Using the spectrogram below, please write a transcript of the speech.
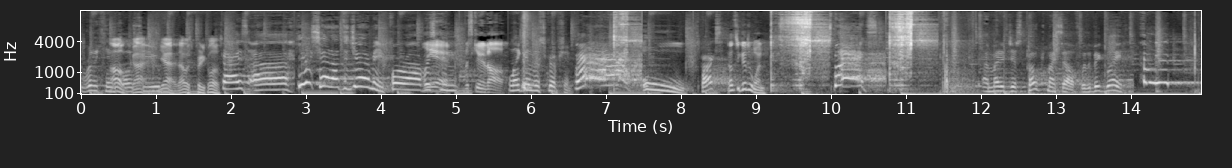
really came Oh close god. to you. Yeah, that was pretty close. Guys, uh, you shout out to Jeremy for uh, risking risking it all. link in the description. Ah! Oh, Sparks? that's a good one. Sparks! I might have just poked myself with a big blade. I'm good.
